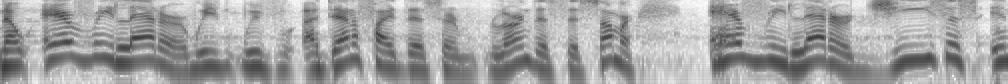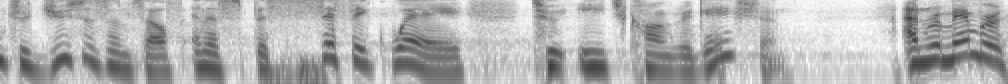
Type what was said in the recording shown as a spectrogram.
now, every letter, we've, we've, identified this or learned this this summer, every letter, Jesus introduces himself in a specific way to each congregation. And remember,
